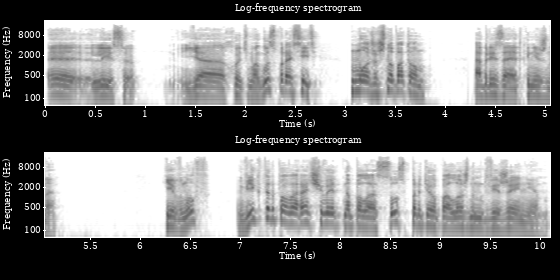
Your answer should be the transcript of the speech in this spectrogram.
«Э, Лиса, я хоть могу спросить?» «Можешь, но потом», — обрезает княжна. Кивнув, Виктор поворачивает на полосу с противоположным движением.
